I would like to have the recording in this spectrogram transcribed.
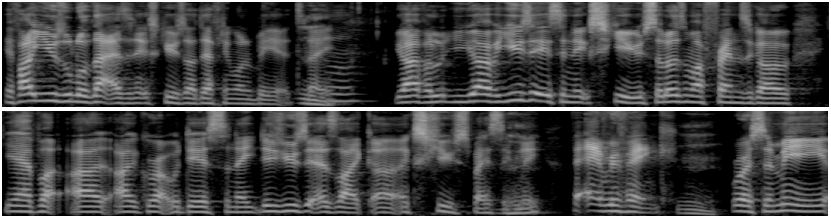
if I use all of that as an excuse, I definitely want to be here today. Mm. You either you either use it as an excuse. So those are my friends who go, yeah, but I, I grew up with this, and they just use it as like an excuse basically Mm-hmm. for everything. Mm. Whereas for me,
